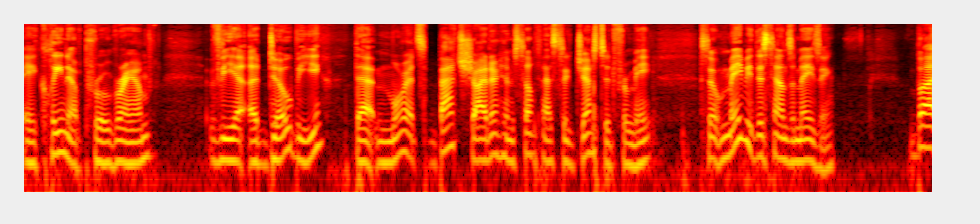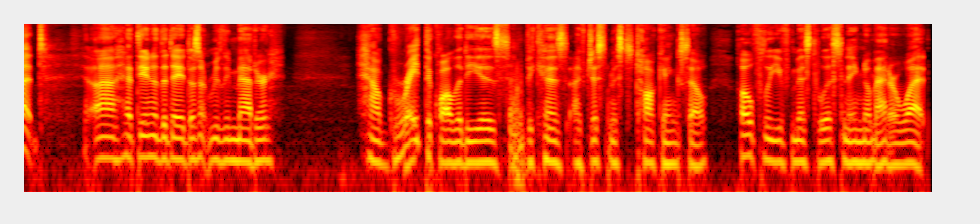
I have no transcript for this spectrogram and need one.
a cleanup program via Adobe that Moritz Batscheider himself has suggested for me. So maybe this sounds amazing. But uh, at the end of the day, it doesn't really matter how great the quality is because I've just missed talking. So hopefully you've missed listening no matter what.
